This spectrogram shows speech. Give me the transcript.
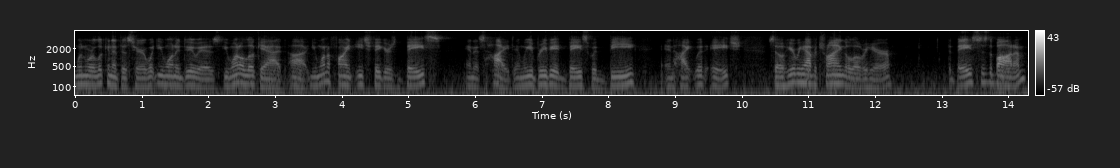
when we're looking at this here, what you want to do is you want to look at, uh, you want to find each figure's base and its height, and we abbreviate base with B and height with H. So here we have a triangle over here. The base is the bottom,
